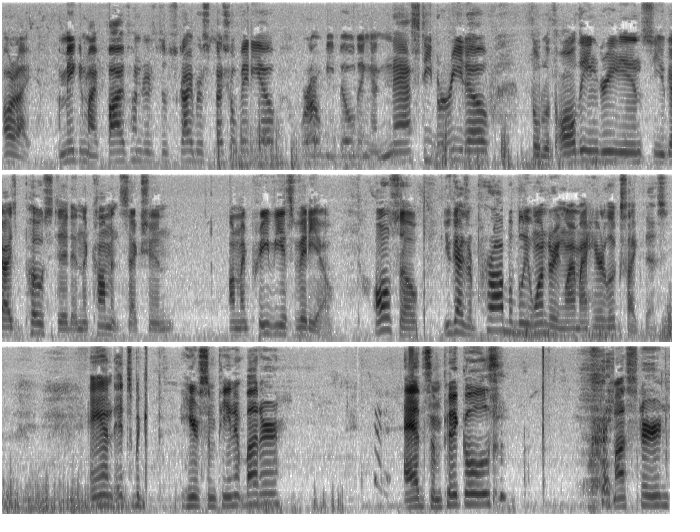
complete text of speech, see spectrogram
Alright, I'm making my 500 subscriber special video where I'll be building a nasty burrito filled with all the ingredients you guys posted in the comment section on my previous video. Also, you guys are probably wondering why my hair looks like this. And it's because, here's some peanut butter, add some pickles, mustard,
